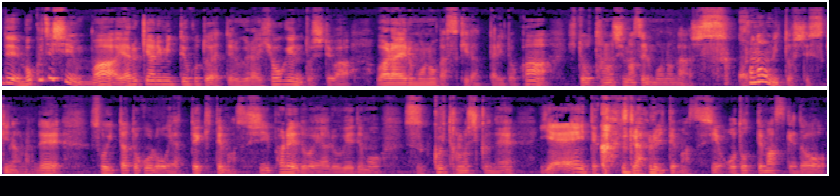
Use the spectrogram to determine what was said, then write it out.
で僕自身はやる気ありみっていうことをやってるぐらい表現としては笑えるものが好きだったりとか人を楽しませるものが好みとして好きなのでそういったところをやってきてますしパレードをやる上でもすっごい楽しくねイエーイって感じで歩いてますし踊ってますけど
